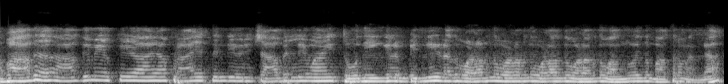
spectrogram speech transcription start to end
അപ്പോൾ അത് ആദ്യമേയൊക്കെയായ പ്രായത്തിന്റെ ഒരു ചാബല്യമായി തോന്നിയെങ്കിലും പിന്നീട് അത് വളർന്നു വളർന്നു വളർന്നു വളർന്നു വന്നു എന്ന് മാത്രമല്ല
